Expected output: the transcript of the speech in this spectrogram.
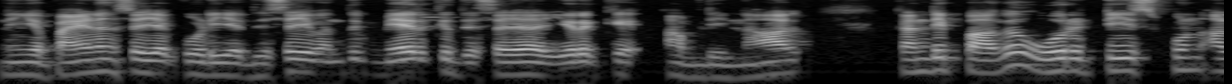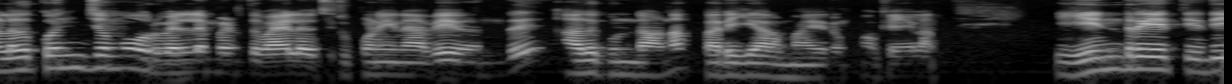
நீங்கள் பயணம் செய்யக்கூடிய திசை வந்து மேற்கு திசையாக இருக்குது அப்படின்னால் கண்டிப்பாக ஒரு டீஸ்பூன் அல்லது கொஞ்சமாக ஒரு வெள்ளம் எடுத்து வயலில் வச்சுட்டு போனீங்கன்னாவே வந்து அதுக்குண்டான பரிகாரம் ஆயிரும் ஓகேங்களா? இன்றைய திதி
